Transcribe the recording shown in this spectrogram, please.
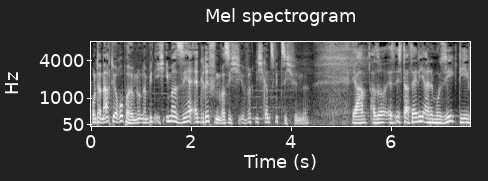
Und danach die Europahymne und dann bin ich immer sehr ergriffen, was ich wirklich ganz witzig finde. Ja, also es ist tatsächlich eine Musik, die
